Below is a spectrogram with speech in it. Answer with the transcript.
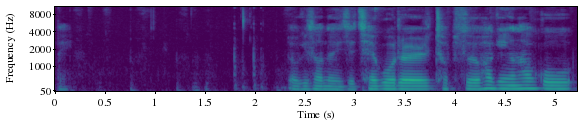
네. 여기서는 이제 재고를 접수 확인하고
